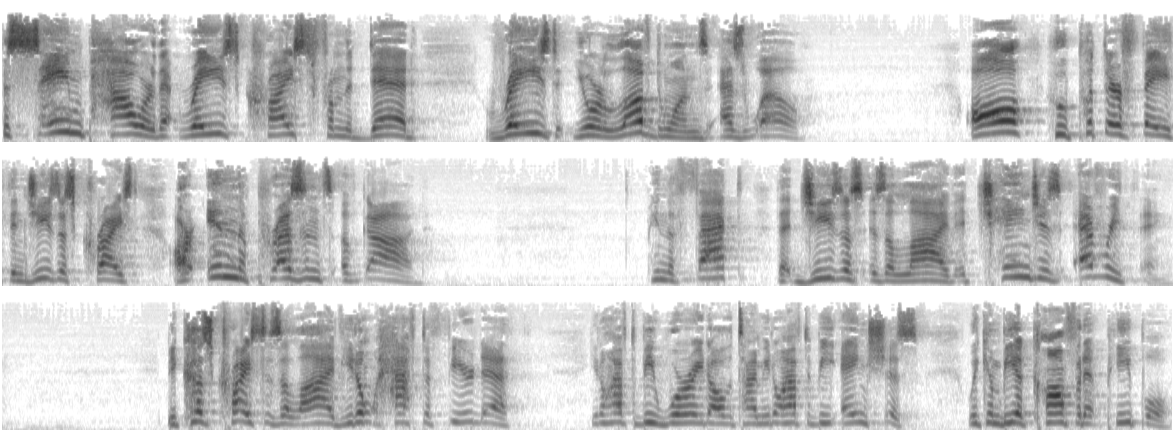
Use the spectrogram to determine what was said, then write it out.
The same power that raised Christ from the dead raised your loved ones as well. All who put their faith in Jesus Christ are in the presence of God. I mean, the fact that Jesus is alive, it changes everything. Because Christ is alive, you don't have to fear death. You don't have to be worried all the time. You don't have to be anxious. We can be a confident people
